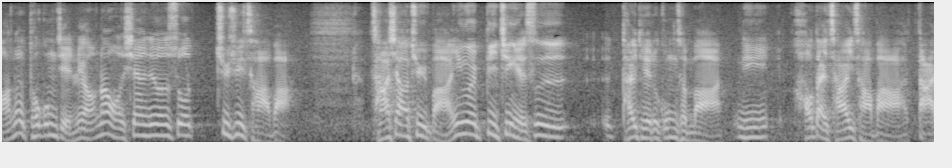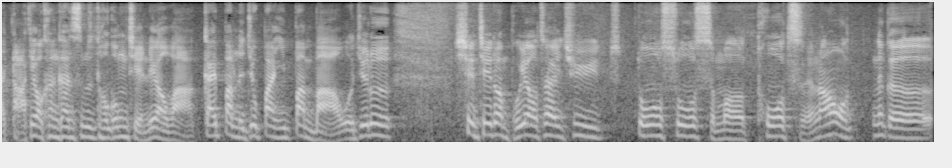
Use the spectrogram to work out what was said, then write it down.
啊，那偷工减料，那我现在就是说继续查吧，查下去吧，因为毕竟也是台铁的工程吧，你好歹查一查吧，打打掉看看是不是偷工减料吧，该办的就办一办吧，我觉得。现阶段不要再去多说什么托辞，然后那个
